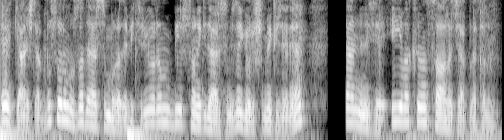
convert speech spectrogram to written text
Evet gençler bu sorumuzla dersim burada bitiriyorum. Bir sonraki dersimizde görüşmek üzere. Kendinize iyi bakın, sağlıcakla kalın.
